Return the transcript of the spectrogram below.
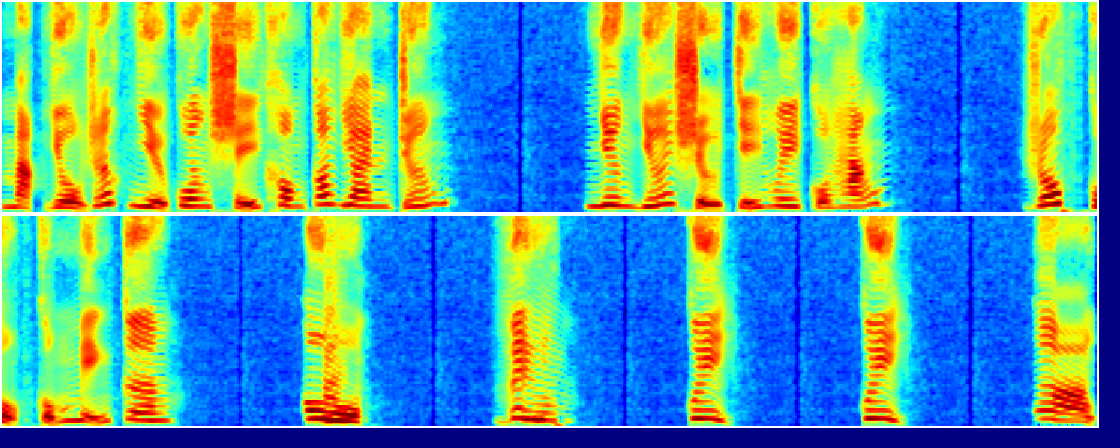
Mặc dù rất nhiều quân sĩ không có doanh trướng. Nhưng dưới sự chỉ huy của hắn. Rốt cuộc cũng miễn cơn. U. Vinh. Quy. Quy. Ờ.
